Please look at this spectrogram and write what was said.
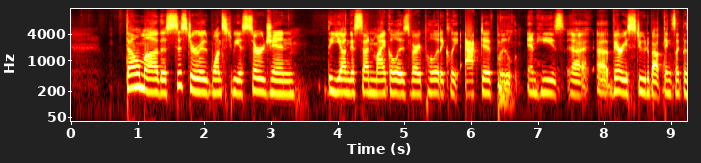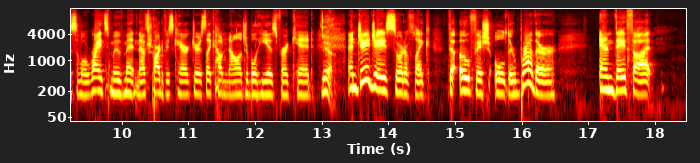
Thelma, the sister, wants to be a surgeon. The youngest son, Michael, is very politically active, Mm-hmm. and he's uh, uh, very astute about things like the civil rights movement, and that's part of his character is like how knowledgeable he is for a kid. Yeah. And JJ is sort of like the oafish older brother, and they thought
